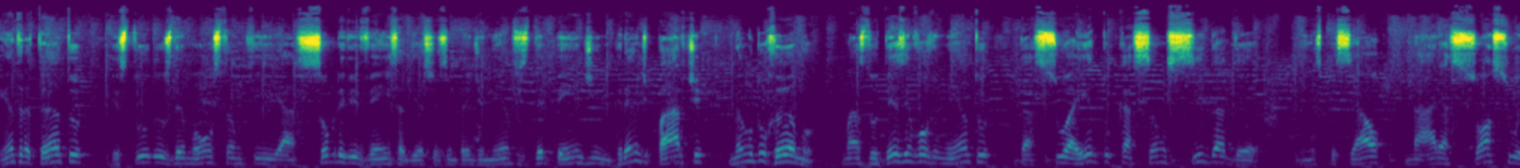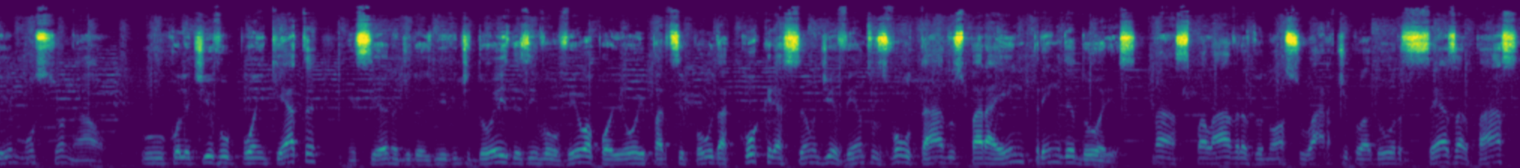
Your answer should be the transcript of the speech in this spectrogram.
Entretanto, estudos demonstram que a sobrevivência destes empreendimentos depende em grande parte não do ramo, mas do desenvolvimento da sua educação cidadã, em especial na área socioemocional. O coletivo Põe Inquieta, esse ano de 2022, desenvolveu, apoiou e participou da cocriação de eventos voltados para empreendedores. Nas palavras do nosso articulador César Paz,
